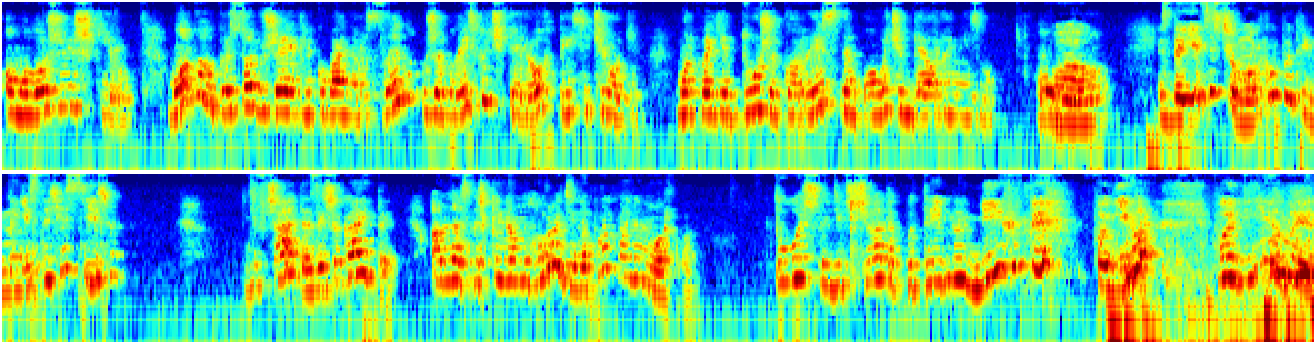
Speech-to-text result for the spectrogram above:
омоложує шкіру. Морква використовує вже як лікувальну рослину вже близько 4 тисяч років. Морква є дуже корисним овочем для організму. Ого. Здається, що моркву потрібно їсти частіше. Дівчата, зачекайте. А в нас на шкільному городі напрохвана морква. Точно, дівчата, потрібно бігти. Побігли? Побігли.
